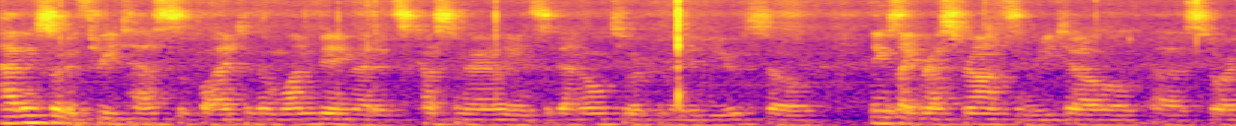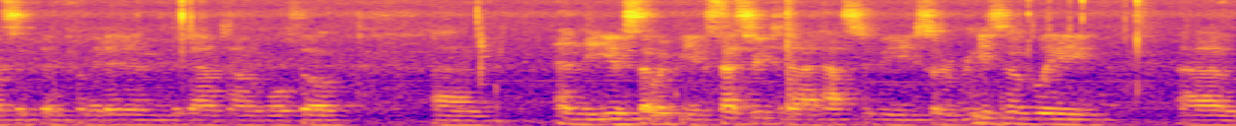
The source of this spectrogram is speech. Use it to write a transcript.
having sort of three tests applied to them, one being that it's customarily incidental to a permitted use, so things like restaurants and retail uh, stores have been permitted in the downtown of Wolfville, um, and the use that would be accessory to that has to be sort of reasonably um,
